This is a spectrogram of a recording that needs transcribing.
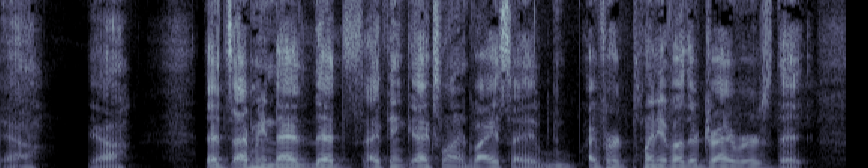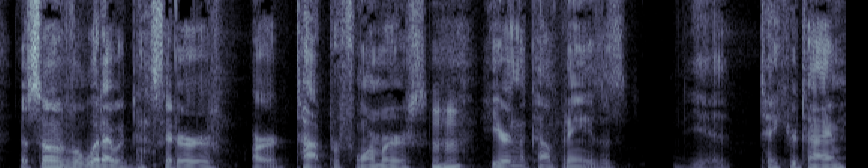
Yeah, yeah. That's I mean that that's I think excellent advice. I I've heard plenty of other drivers that some of what I would consider our top performers here in the company is yeah, take your time.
